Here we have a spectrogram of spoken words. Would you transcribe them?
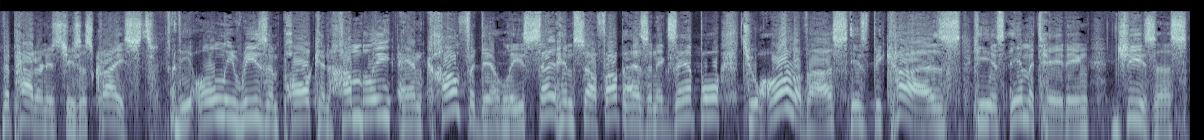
the pattern is Jesus Christ. The only reason Paul can humbly and confidently set himself up as an example to all of us is because he is imitating Jesus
